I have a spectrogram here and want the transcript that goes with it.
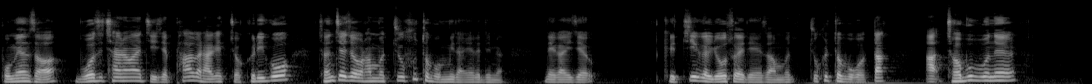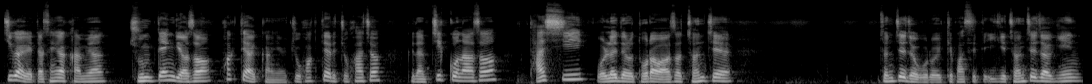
보면서 무엇을 촬영할지 이제 파악을 하겠죠. 그리고 전체적으로 한번 쭉 훑어봅니다. 예를 들면 내가 이제 그 찍을 요소에 대해서 한번 쭉 훑어보고 딱 아 저 부분을 찍어야겠다 생각하면 줌 땡겨서 확대할 거 아니에요. 쭉 확대를 쭉 하죠. 그다음 찍고 나서 다시 원래대로 돌아와서 전체 전체적으로 이렇게 봤을 때 이게 전체적인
